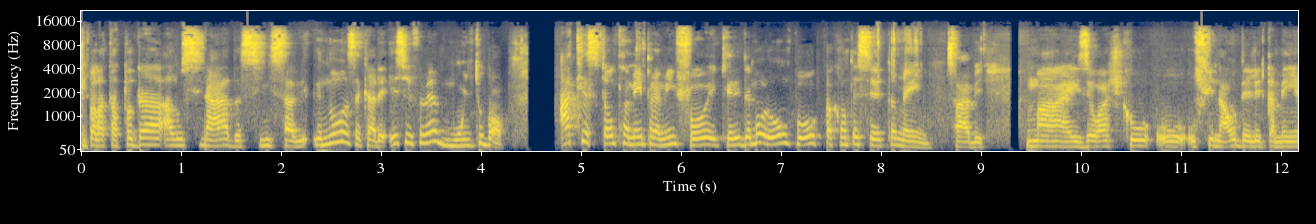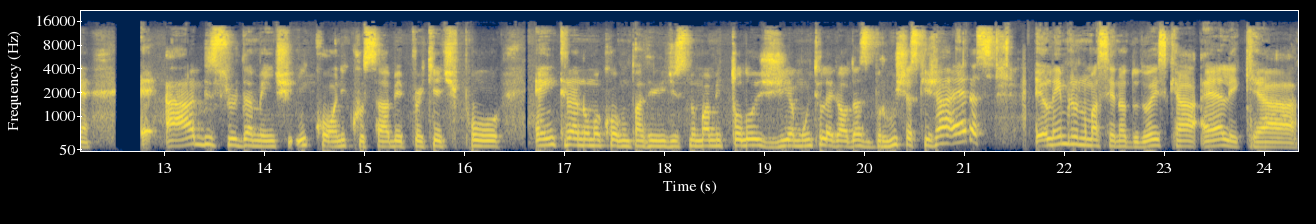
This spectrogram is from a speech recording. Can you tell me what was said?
Tipo, ela tá toda alucinada, assim, sabe? Nossa, cara, esse filme é muito bom. A questão também para mim foi que ele demorou um pouco para acontecer também, sabe? Mas eu acho que o, o, o final dele também é, é absurdamente icônico, sabe? Porque, tipo, entra numa, como o Patrick disse, numa mitologia muito legal das bruxas, que já era. Eu lembro numa cena do 2 que a Ellie, que é a,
